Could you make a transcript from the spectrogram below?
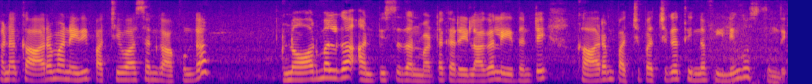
మన కారం అనేది పచ్చివాసన కాకుండా నార్మల్గా అనిపిస్తుంది అనమాట కర్రీలాగా లేదంటే కారం పచ్చి పచ్చిగా తిన్న ఫీలింగ్ వస్తుంది.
